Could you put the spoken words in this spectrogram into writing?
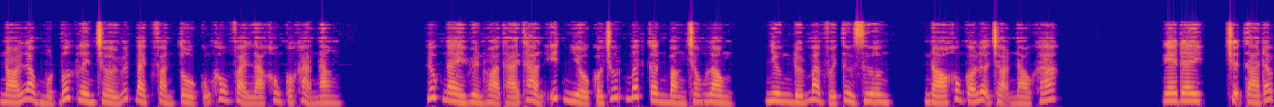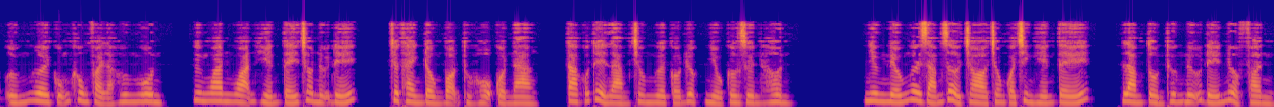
nói là một bước lên trời huyết bạch phản tổ cũng không phải là không có khả năng. Lúc này huyền hỏa thái thản ít nhiều có chút mất cân bằng trong lòng, nhưng đối mặt với từ dương, nó không có lựa chọn nào khác. Nghe đây, chuyện ta đáp ứng ngươi cũng không phải là hương ngôn, ngươi ngoan ngoãn hiến tế cho nữ đế, trở thành đồng bọn thủ hộ của nàng, ta có thể làm cho ngươi có được nhiều cơ duyên hơn. Nhưng nếu ngươi dám giở trò trong quá trình hiến tế, làm tổn thương nữ đế nửa phần,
